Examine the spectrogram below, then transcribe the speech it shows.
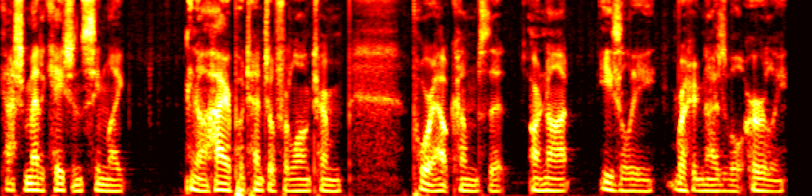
gosh, medications seem like you know a higher potential for long term poor outcomes that are not easily recognizable early.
